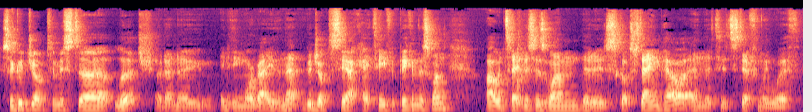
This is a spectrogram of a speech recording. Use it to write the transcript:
So good job to Mr. Lerch. I don't know anything more about you than that. Good job to CRKT for picking this one. I would say this is one that has got staying power and that it's definitely worth,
